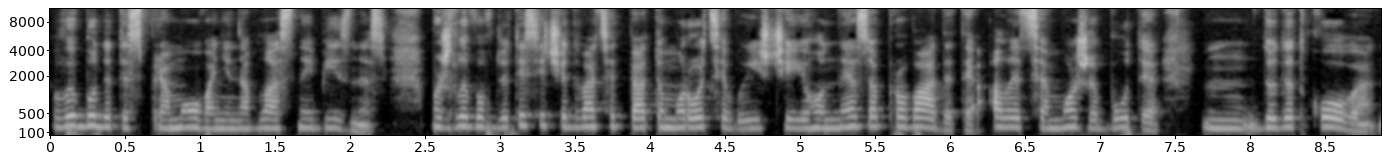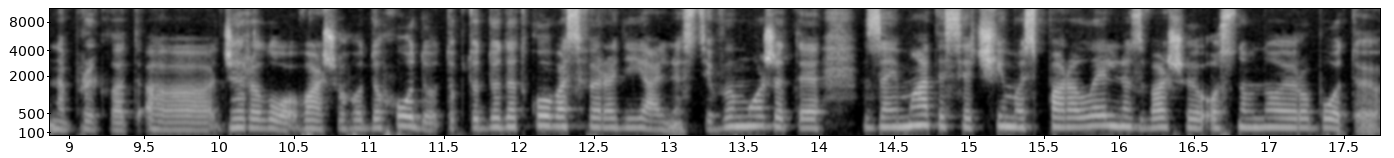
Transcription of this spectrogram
Ви будете спрямовані на власний бізнес. Можливо, в 2025 році ви ще його не запровадите, але це може бути додаткове, наприклад, джерело вашого доходу, тобто додаткова сфера діяльності. Ви можете займатися чимось паралельно з вашою основною роботою.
